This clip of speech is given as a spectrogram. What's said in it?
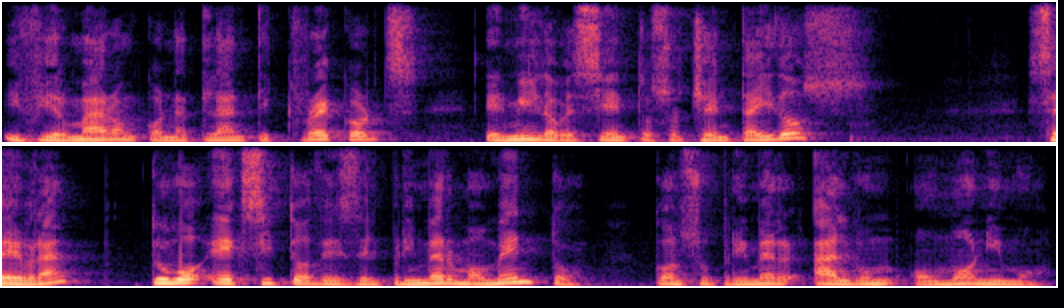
y firmaron con Atlantic Records en 1982. Zebra tuvo éxito desde el primer momento con su primer álbum homónimo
